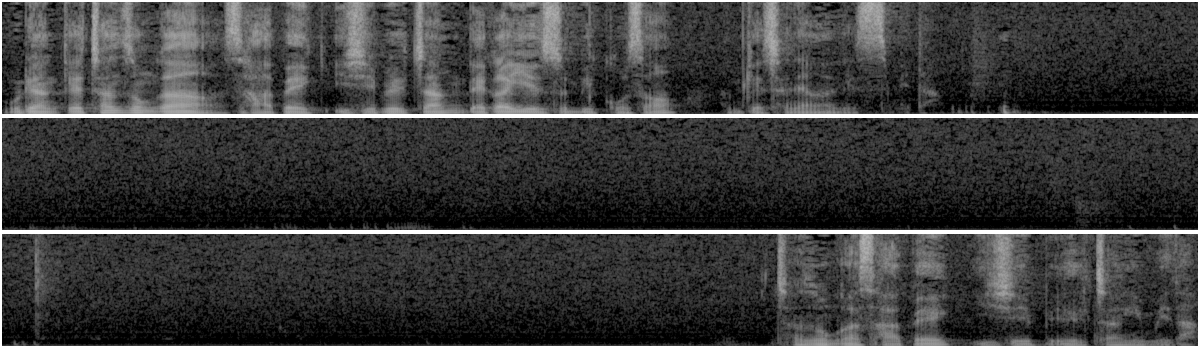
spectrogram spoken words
우리 함께 찬송가 421장 내가 예수 믿고서 함께 찬양하겠습니다. 찬송가 421장입니다.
